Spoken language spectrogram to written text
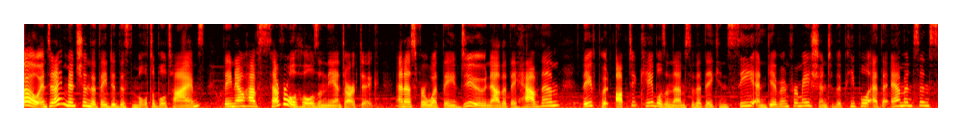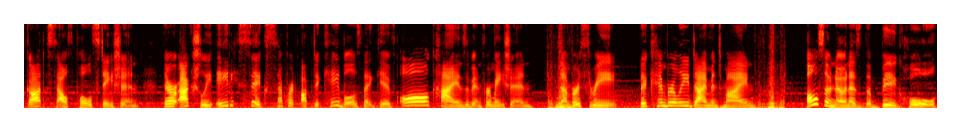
Oh, and did I mention that they did this multiple times? They now have several holes in the Antarctic. And as for what they do now that they have them, they've put optic cables in them so that they can see and give information to the people at the Amundsen Scott South Pole Station. There are actually 86 separate optic cables that give all kinds of information. Number 3. The Kimberley Diamond Mine also known as the Big Hole,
